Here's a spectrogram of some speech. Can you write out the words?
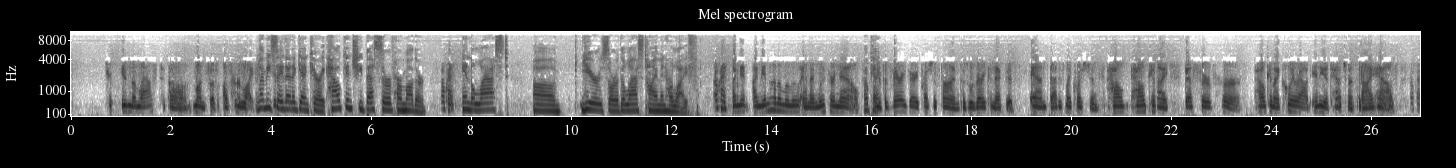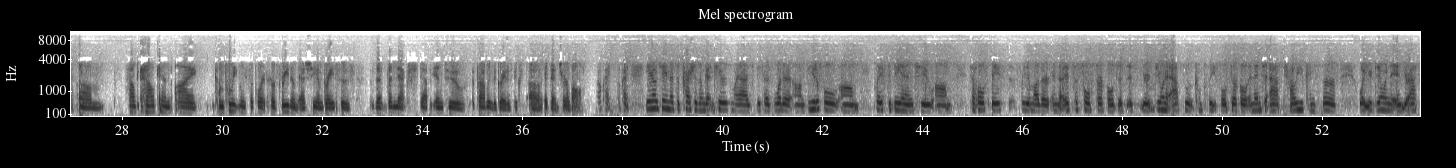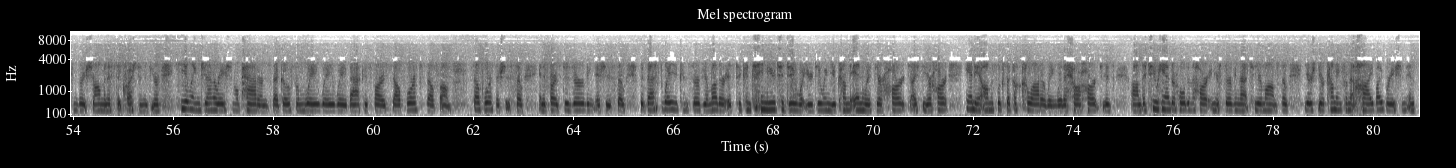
in the last uh, months of, of her life. Let me say that again, Kerrie. How can she best serve her mother? Okay. In the last uh, years or the last time in her life. Okay. I'm in I'm in Honolulu and I'm with her now. Okay. And it's a very very precious time because we're very connected. And that is my question: how how can I best serve her? How can I clear out any attachment that I have? Okay. Um, how how can I completely support her freedom as she embraces the, the next step into probably the greatest uh, adventure of all. Okay, okay. You know, Jane, that's a precious. I'm getting tears in my eyes because what a um, beautiful um, place to be in to um, to hold space for your mother, and that it's a full circle. Just it's, you're doing an absolute, complete full circle, and then to ask how you can serve what you're doing is you're asking very shamanistic question is you're healing generational patterns that go from way, way, way back as far as self-worth, self, um, self-worth issues. So, and as far as deserving issues. So the best way you can serve your mother is to continue to do what you're doing. You come in with your heart. I see your heart handing. It almost looks like a Claddagh ring where the heart is, um, the two hands are holding the heart and you're serving that to your mom. So you're, you're coming from that high vibration and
